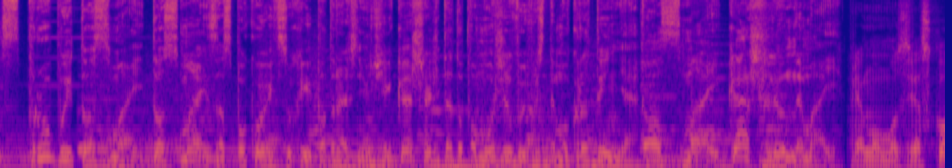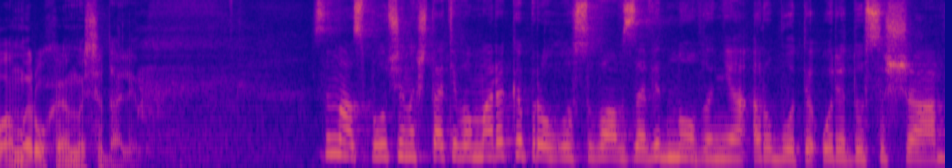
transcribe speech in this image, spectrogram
Спробуй Тосмай. Тосмай заспокоїть сухий подразнюючий кашель та допоможе вивести мокротиння. Тосмай кашлю немає. прямому зв'язку. А ми рухаємося далі. Сенат Сполучених Штатів Америки проголосував за відновлення роботи уряду США.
